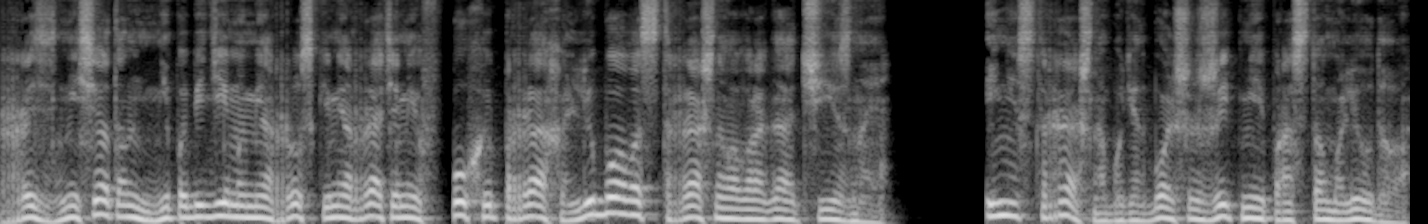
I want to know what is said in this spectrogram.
Разнесет он непобедимыми русскими ратями в пух и прах любого страшного врага отчизны. И не страшно будет больше жить мне простому люду.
